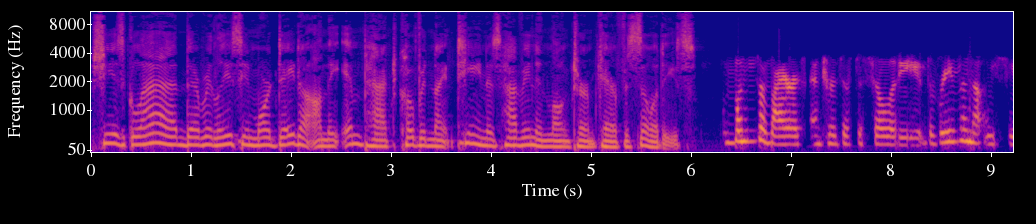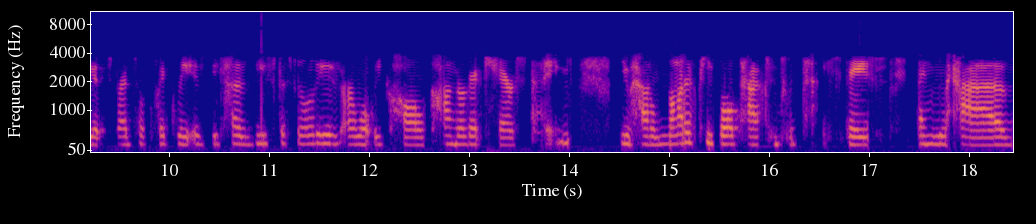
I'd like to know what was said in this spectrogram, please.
she is glad they're releasing more data on the impact COVID-19 is having in long-term care facilities. Once the virus enters a facility, the reason that we see it spread so quickly is because these facilities are what we call congregate care settings. You have a lot of people packed into a space and you have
